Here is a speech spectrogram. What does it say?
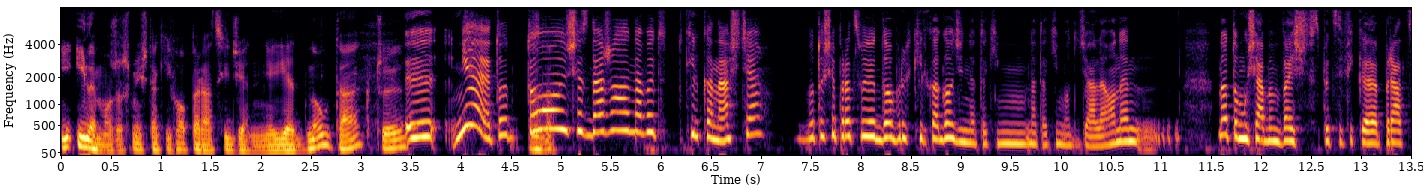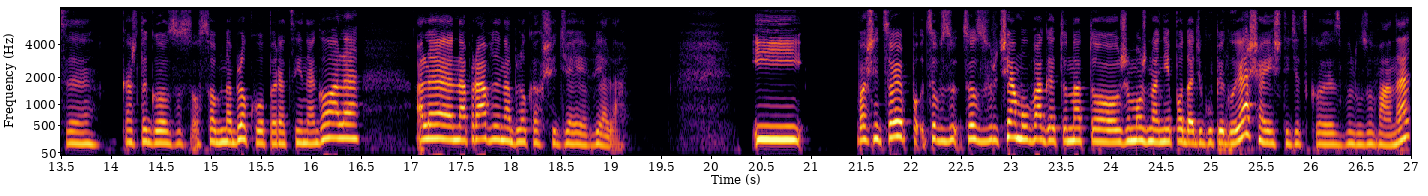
I ile możesz mieć takich operacji dziennie? Jedną, tak? Czy... Yy, nie, to, to się zdarza nawet kilkanaście bo to się pracuje dobrych kilka godzin na takim, na takim oddziale. One, no to musiałabym wejść w specyfikę pracy każdego z osobna bloku operacyjnego, ale, ale naprawdę na blokach się dzieje wiele. I właśnie co, co, co zwróciłam uwagę, to na to, że można nie podać głupiego jasia, jeśli dziecko jest wyluzowane,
